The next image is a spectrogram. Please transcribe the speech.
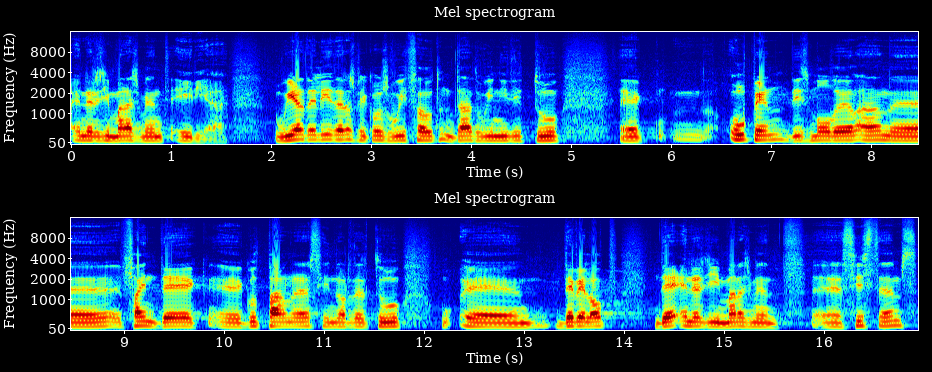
energy management area. We are the leaders because we thought that we needed to uh, open this model and uh, find the uh, good partners in order to develop the energy management systems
